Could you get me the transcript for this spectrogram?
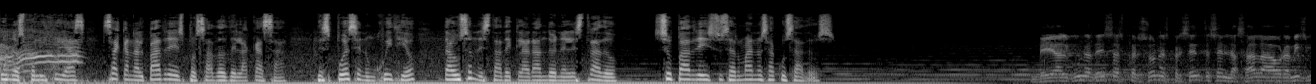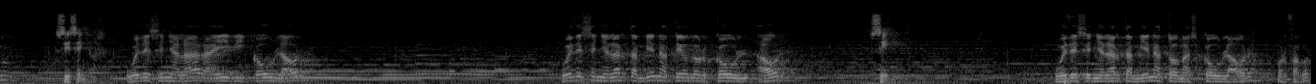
Unos policías sacan al padre esposado de la casa. Después, en un juicio, Dawson está declarando en el estrado. Su padre y sus hermanos acusados. ¿Ve a alguna de esas personas presentes en la sala ahora mismo? Sí, señor. ¿Puede señalar a Avi Cole ahora? ¿Puede señalar también a Theodore Cole ahora? Sí. ¿Puede señalar también a Thomas Cole ahora, por favor?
